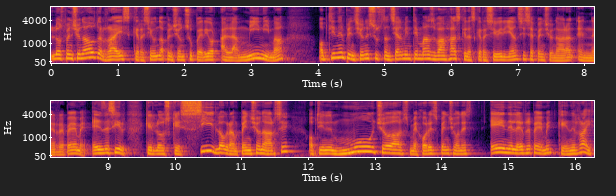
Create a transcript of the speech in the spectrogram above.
los pensionados de RAIS que reciben una pensión superior a la mínima obtienen pensiones sustancialmente más bajas que las que recibirían si se pensionaran en RPM. Es decir, que los que sí logran pensionarse obtienen muchas mejores pensiones en el RPM que en el RAIS,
